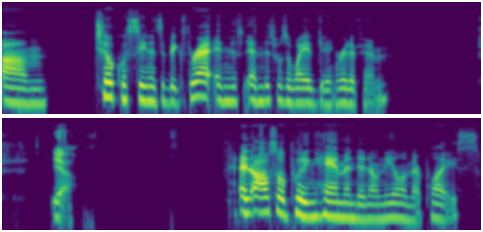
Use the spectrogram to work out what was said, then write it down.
um, Teal'c was seen as a big threat, and this and this was a way of getting rid of him. Yeah. and also putting Hammond and O'Neill in their place.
